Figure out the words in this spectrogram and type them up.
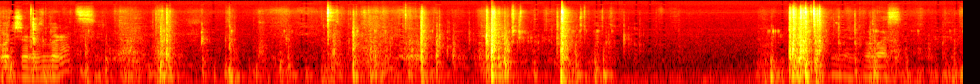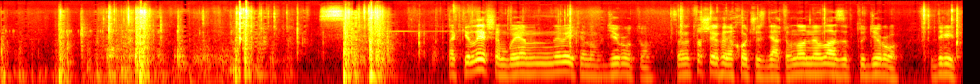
Хоче розбиратися. Ні, вилазь. Все. Так і лишим, бо я не витягнув діру ту. Це не те, що я не хочу зняти, воно не влазить в ту діру. Дріт.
